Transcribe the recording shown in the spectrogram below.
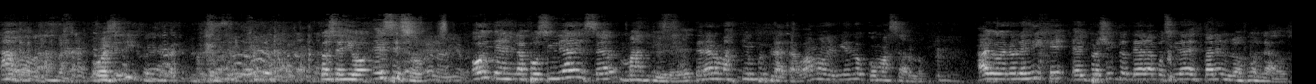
Ah, O es el hijo. Entonces digo, es eso. Hoy tenés la posibilidad de ser más libre, de tener más tiempo y plata. Vamos a ir viendo cómo hacerlo. Algo que no les dije, el proyecto te da la posibilidad de estar en los dos lados.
